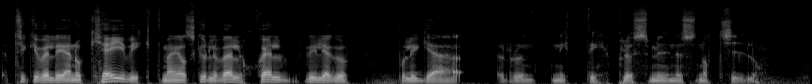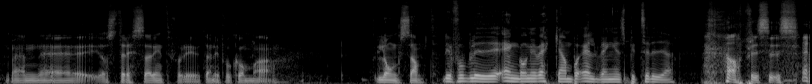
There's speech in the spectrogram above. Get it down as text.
Jag tycker väl det är en okej vikt, men jag skulle väl själv vilja gå upp och ligga runt 90 plus minus något kilo. Men eh, jag stressar inte för det utan det får komma långsamt. Det får bli en gång i veckan på Älvängens pizzeria. ja precis.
